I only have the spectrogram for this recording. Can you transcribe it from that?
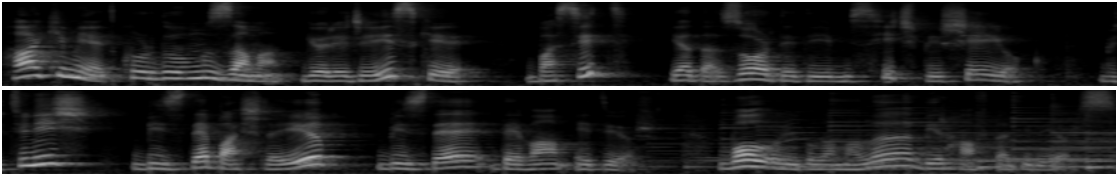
Hakimiyet kurduğumuz zaman göreceğiz ki basit ya da zor dediğimiz hiçbir şey yok. Bütün iş bizde başlayıp bizde devam ediyor. Bol uygulamalı bir hafta diliyoruz.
